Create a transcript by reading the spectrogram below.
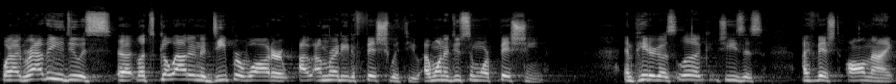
what I'd rather you do is uh, let's go out into deeper water. I, I'm ready to fish with you. I want to do some more fishing. And Peter goes, look, Jesus, I fished all night,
